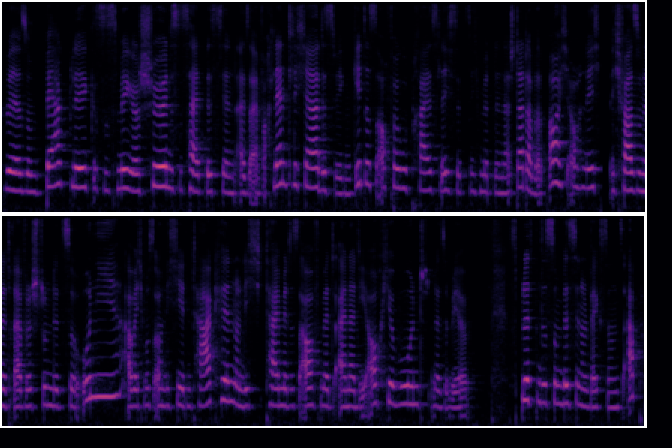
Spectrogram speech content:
Habe ja so einen Bergblick, es ist mega schön. Es ist halt ein bisschen, also einfach ländlicher, deswegen geht es auch voll gut preislich. Ich sitze nicht mitten in der Stadt, aber brauche ich auch nicht. Ich fahre so eine Dreiviertelstunde zur Uni, aber ich muss auch nicht jeden Tag hin und ich teile mir das auf mit einer, die auch hier wohnt. Also wir splitten das so ein bisschen und wechseln uns ab.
